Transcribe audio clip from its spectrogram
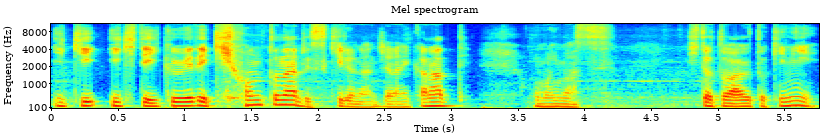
生き生きていく上で基本となるスキルなんじゃないかなって思います。人と会う時に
